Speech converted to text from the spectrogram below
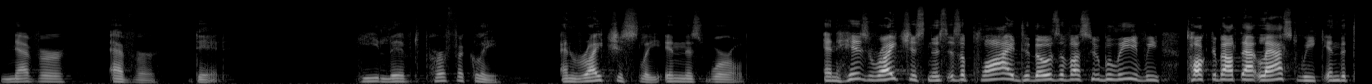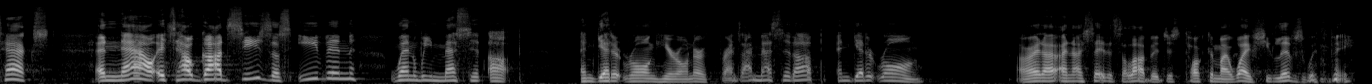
never, ever did. He lived perfectly and righteously in this world and his righteousness is applied to those of us who believe. We talked about that last week in the text. And now it's how God sees us, even when we mess it up and get it wrong here on earth. Friends, I mess it up and get it wrong. All right, I, and I say this a lot, but just talk to my wife. She lives with me,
